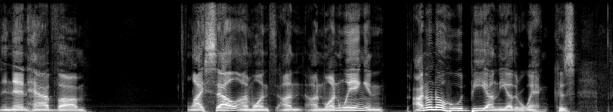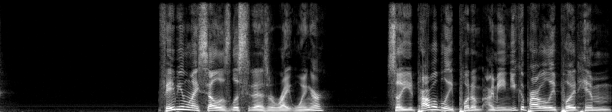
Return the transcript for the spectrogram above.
and then have um, Lysell on one on on one wing, and I don't know who would be on the other wing because Fabian Lysell is listed as a right winger, so you'd probably put him. I mean, you could probably put him,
